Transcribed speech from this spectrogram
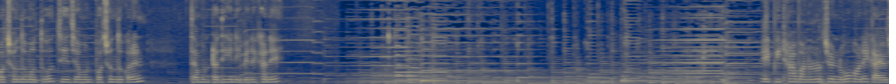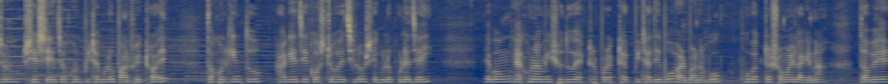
পছন্দ মতো, যে যেমন পছন্দ করেন, তেমনটা দিয়ে নেবেন এখানে। এই পিঠা বানানোর জন্য অনেক আয়োজন শেষে যখন পিঠাগুলো পারফেক্ট হয়, তখন কিন্তু আগে যে কষ্ট হয়েছিল সেগুলো ভুলে যাই। এবং এখন আমি শুধু একটার পর একটা পিঠা দেব আর বানাবো, খুব একটা সময় লাগে না। তবে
